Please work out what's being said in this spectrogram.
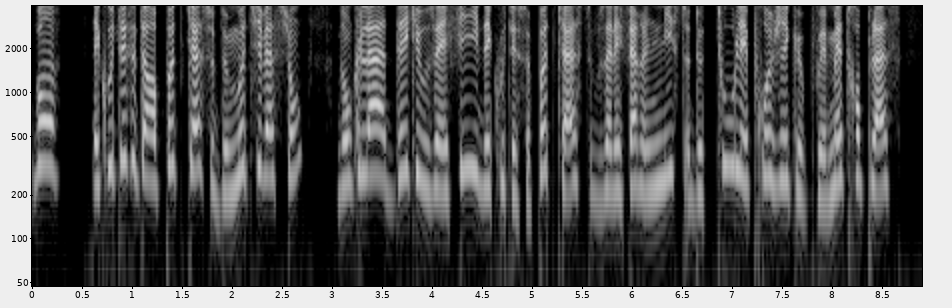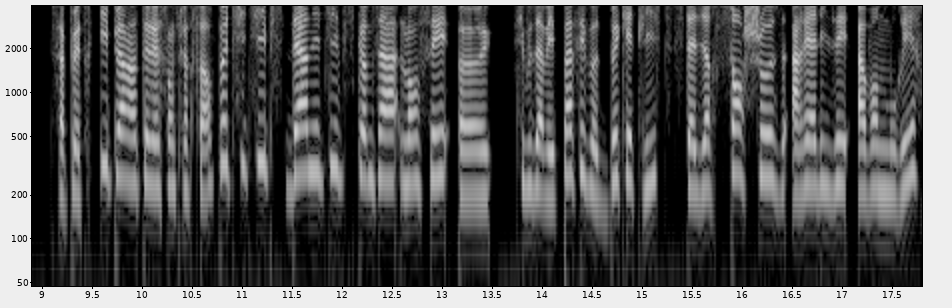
Bon, Écoutez, c'était un podcast de motivation. Donc là, dès que vous avez fini d'écouter ce podcast, vous allez faire une liste de tous les projets que vous pouvez mettre en place. Ça peut être hyper intéressant de faire ça. Petit tips, dernier tips comme ça, lancez. euh, si vous n'avez pas fait votre bucket list, c'est-à-dire 100 choses à réaliser avant de mourir,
